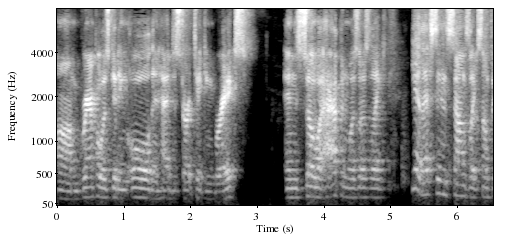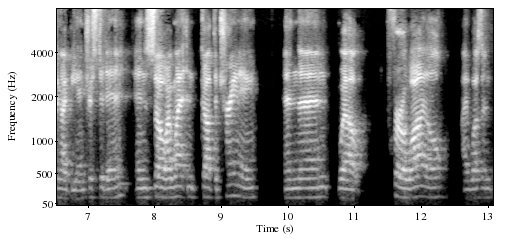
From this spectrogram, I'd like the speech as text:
um, grandpa was getting old and had to start taking breaks. And so what happened was I was like, yeah, that seems sounds like something I'd be interested in. And so I went and got the training. And then, well, for a while, I wasn't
